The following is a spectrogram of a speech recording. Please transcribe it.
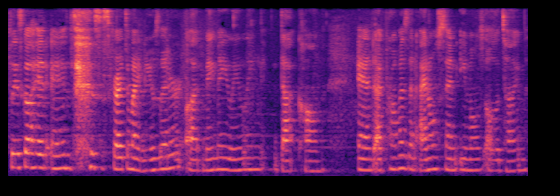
please go ahead and subscribe to my newsletter at maymayliling.com and I promise that I don't send emails all the time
